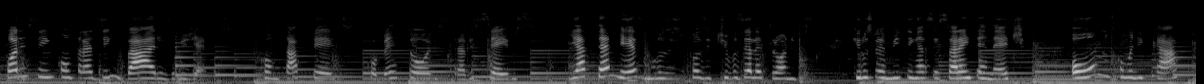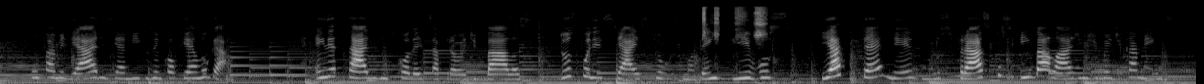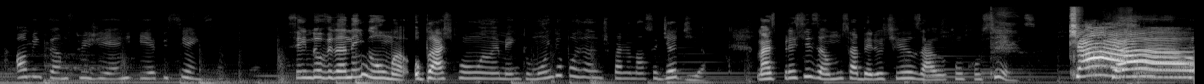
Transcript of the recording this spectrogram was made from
Podem ser encontrados em vários objetos, como tapetes, cobertores, travesseiros e até mesmo nos dispositivos eletrônicos que nos permitem acessar a internet ou nos comunicar com familiares e amigos em qualquer lugar. Em detalhes nos coletes à prova de balas, dos policiais que os mantêm vivos e até mesmo nos frascos e embalagens de medicamentos, aumentando sua higiene e eficiência. Sem dúvida nenhuma, o plástico é um elemento muito importante para o nosso dia a dia, mas precisamos saber utilizá-lo com consciência. Tchau! Tchau!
